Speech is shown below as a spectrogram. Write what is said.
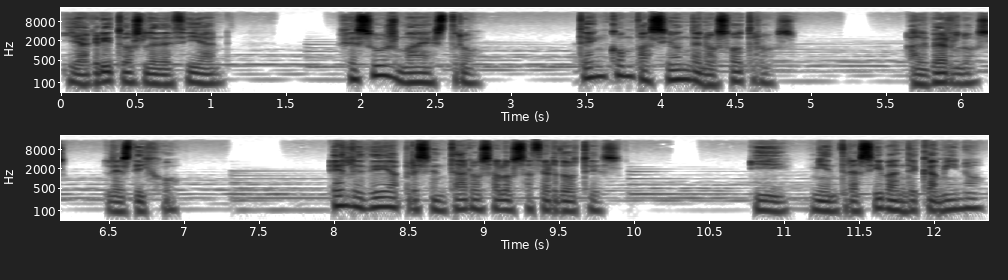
y a gritos le decían, Jesús Maestro, ten compasión de nosotros. Al verlos, les dijo, Él le dé a presentaros a los sacerdotes. Y, mientras iban de camino,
